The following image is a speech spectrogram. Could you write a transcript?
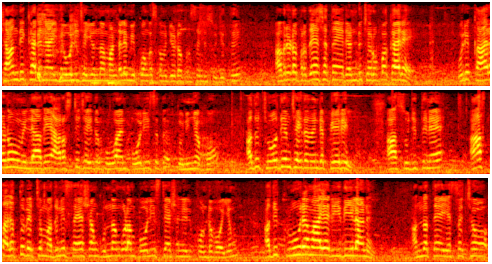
ശാന്തിക്കാരനായി ജോലി ചെയ്യുന്ന മണ്ഡലം യൂത്ത് കോൺഗ്രസ് കമ്മിറ്റിയുടെ പ്രസിഡന്റ് സുജിത്ത് അവരുടെ പ്രദേശത്തെ രണ്ട് ചെറുപ്പക്കാരെ ഒരു കാരണവുമില്ലാതെ അറസ്റ്റ് ചെയ്ത് പോവാൻ പോലീസ് തുനിഞ്ഞപ്പോൾ തുനിഞ്ഞപ്പോ അത് ചോദ്യം ചെയ്തതിന്റെ പേരിൽ ആ സുജിത്തിനെ ആ സ്ഥലത്ത് വെച്ചും അതിനുശേഷം കുന്നംകുളം പോലീസ് സ്റ്റേഷനിൽ കൊണ്ടുപോയും. അതിക്രൂരമായ രീതിയിലാണ് അന്നത്തെ എസ് എച്ച് ഒ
